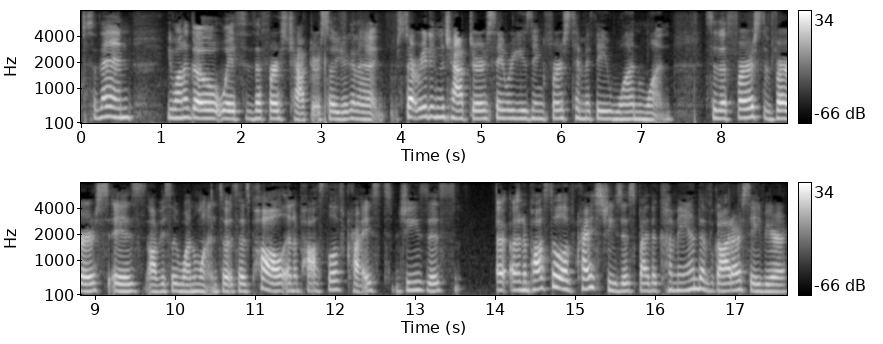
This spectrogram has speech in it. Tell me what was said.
So then you want to go with the first chapter. So you're going to start reading the chapter. Say we're using 1 Timothy 1 1. So the first verse is obviously 1 1. So it says, Paul, an apostle of Christ, Jesus, an apostle of Christ Jesus by the command of God our Savior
